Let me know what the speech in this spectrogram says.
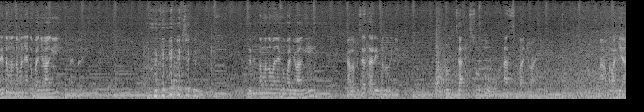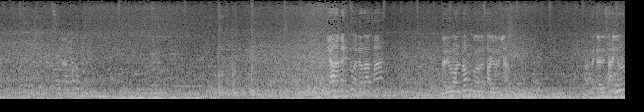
Jadi teman-temannya ke Banyuwangi jadi teman-temannya ke Banyuwangi kalau bisa cari menu ini. Rujak soto khas Banyuwangi. Nah apa lagi ya yang aneh itu ada rasa dari lontong ke sayurnya. Tapi dari sayur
